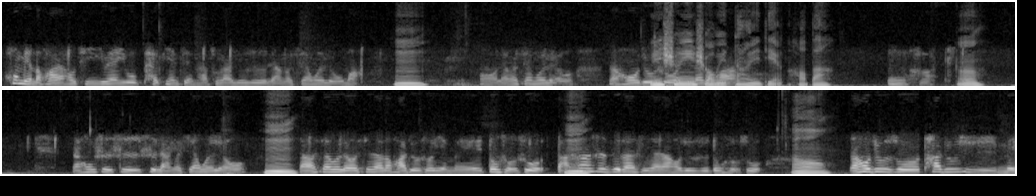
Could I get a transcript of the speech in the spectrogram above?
后面的话，然后去医院又拍片检查出来就是两个纤维瘤嘛。嗯。哦，两个纤维瘤，然后就您声音稍微大一点，好吧？嗯，好。嗯。然后是是是两个纤维瘤，嗯，然后纤维瘤现在的话就是说也没动手术，打算是这段时间，然后就是动手术，哦，然后就是说他就是每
